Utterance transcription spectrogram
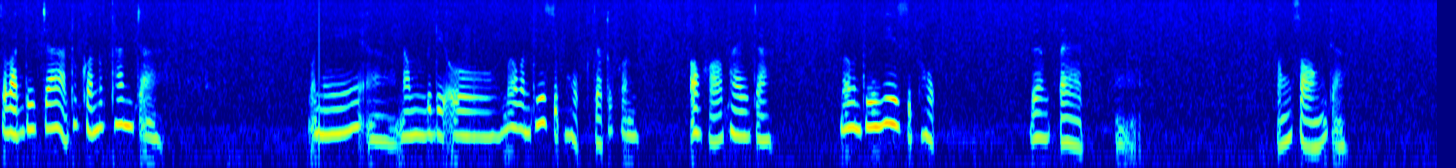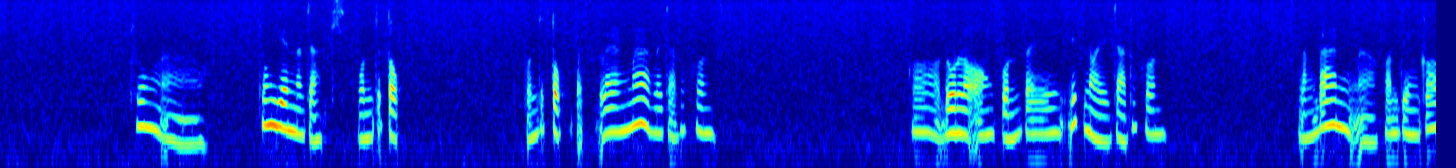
สวัสดีจ้าทุกคนทุกท่านจ้าวันนี้นำวิดีโอเมื่อวันที่16จ้ะทุกคนออขออภัยจ้ะเมื่อวันที่26เดือน8อ่า22จ้ะช่วงช่วงเย็นนะจ้ะฝนจะตก ฝนจะตกแบบแรงมากเลยจ้ะทุกคน ก็โดนละอองฝนไปนิดหน่อยจ้ะทุกคน หลังบ้านความจริงก็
